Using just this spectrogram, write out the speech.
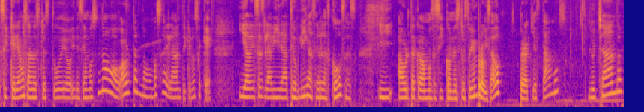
si queríamos tener nuestro estudio y decíamos, no, ahorita no, más adelante, que no sé qué. Y a veces la vida te obliga a hacer las cosas. Y ahorita acabamos así con nuestro estudio improvisado, pero aquí estamos, luchando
